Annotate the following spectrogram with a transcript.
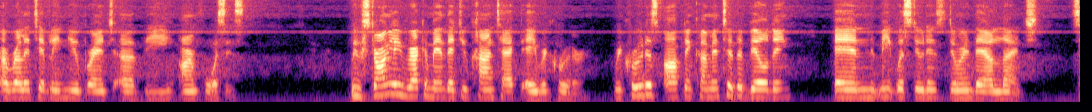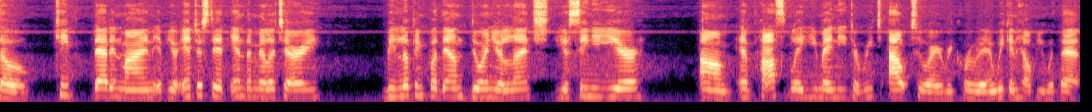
a relatively new branch of the armed forces. We strongly recommend that you contact a recruiter. Recruiters often come into the building and meet with students during their lunch. So keep that in mind. If you're interested in the military, be looking for them during your lunch, your senior year, um, and possibly you may need to reach out to a recruiter and we can help you with that.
